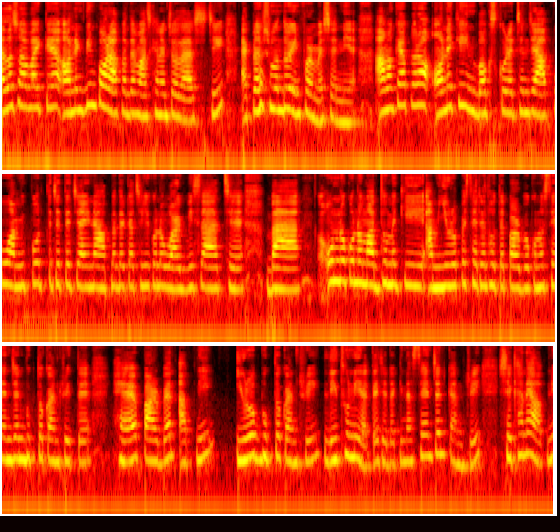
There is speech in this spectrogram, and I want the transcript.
হ্যালো সবাইকে, অনেকদিন পর আপনাদের মাঝখানে চলে আসছি একটা সুন্দর ইনফরমেশন নিয়ে। আমাকে আপনারা অনেকে ইনবক্স করেছেন যে, আপু, আমি পড়তে যেতে চাই না, আপনাদের কাছে কি কোনো ওয়ার্ক ভিসা আছে? বা অন্য কোনো মাধ্যমে কি আমি ইউরোপে সেটেল হতে পারব কোনো সেনজেনভুক্ত কান্ট্রিতে হ্যাঁ পারবেন আপনি ইউরোপভুক্ত কান্ট্রি লিথুনিয়াতে, যেটা কিনা সেন্টেন কান্ট্রি সেখানে আপনি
